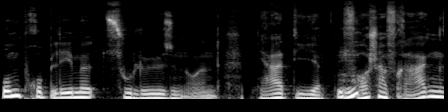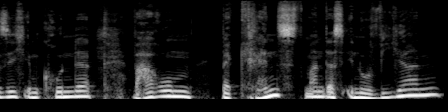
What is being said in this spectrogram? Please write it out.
um Probleme zu lösen. Und ja, die mhm. Forscher fragen sich im Grunde, warum begrenzt man das Innovieren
